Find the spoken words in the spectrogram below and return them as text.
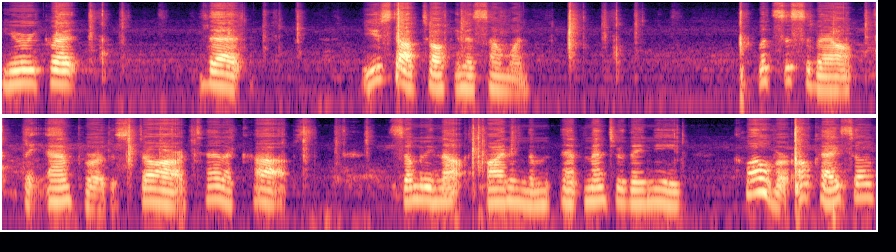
you regret that you stopped talking to someone. What's this about? The Emperor, the Star, Ten of Cups. Somebody not finding the mentor they need. Clover. Okay, so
